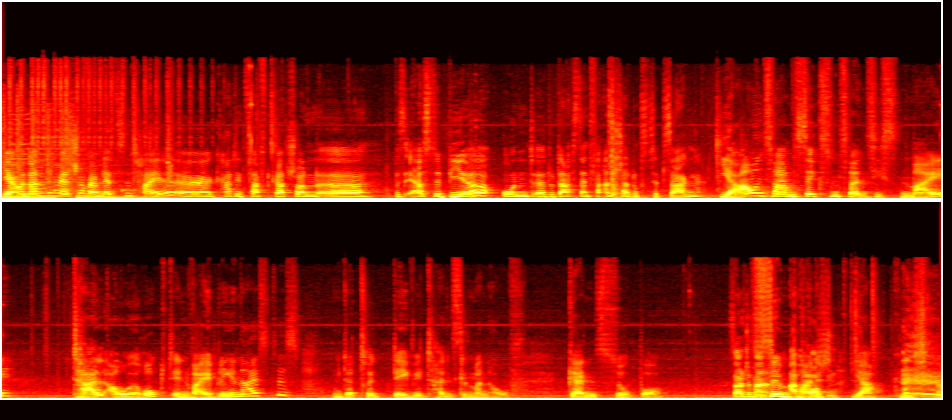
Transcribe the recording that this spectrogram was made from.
Ja, und dann sind wir jetzt schon beim letzten Teil. Äh, Kathi zapft gerade schon äh, das erste Bier und äh, du darfst deinen Veranstaltungstipp sagen. Ja, und zwar am 26. Mai. Talaue rockt in Weiblingen heißt es. Und da tritt David Hanselmann auf. Ganz super. Sollte man abrocken. Ja, Künstler.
